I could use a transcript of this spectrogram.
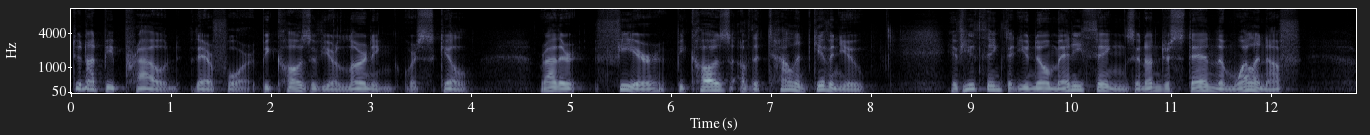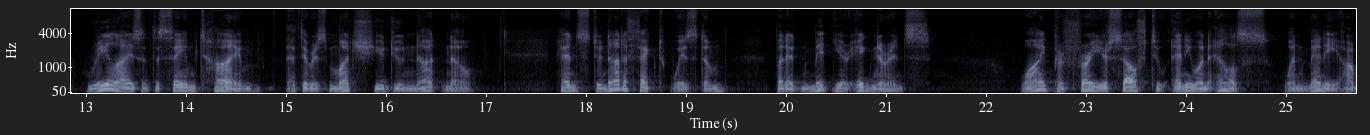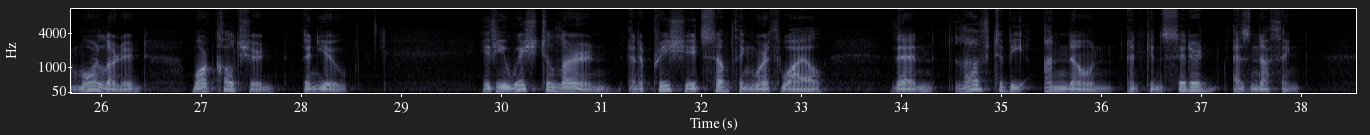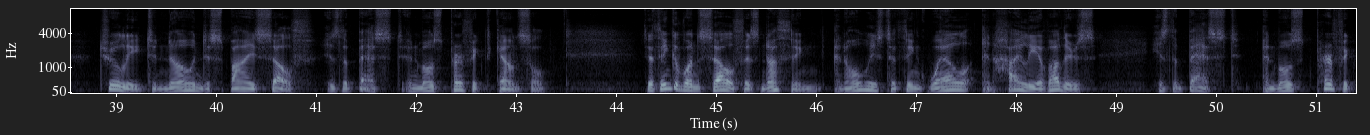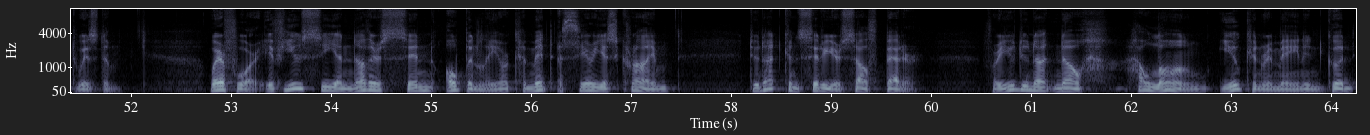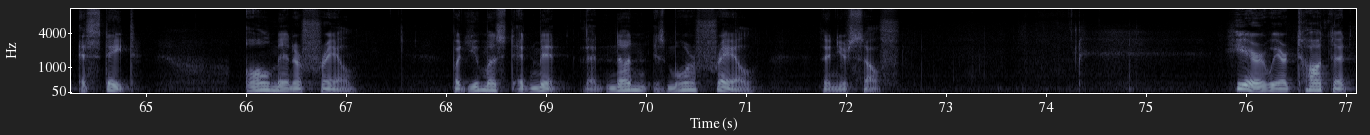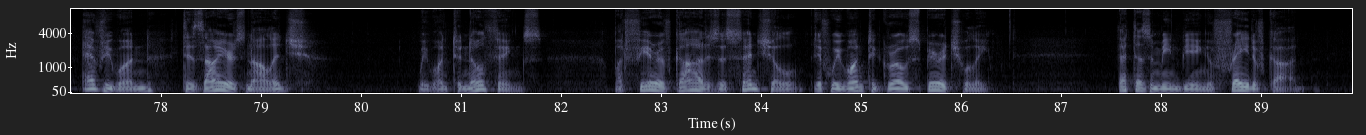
Do not be proud, therefore, because of your learning or skill Rather, fear because of the talent given you. If you think that you know many things and understand them well enough, realize at the same time that there is much you do not know. Hence, do not affect wisdom, but admit your ignorance. Why prefer yourself to anyone else when many are more learned, more cultured than you? If you wish to learn and appreciate something worthwhile, then love to be unknown and considered as nothing. Truly, to know and despise self is the best and most perfect counsel. To think of oneself as nothing, and always to think well and highly of others, is the best and most perfect wisdom. Wherefore, if you see another sin openly or commit a serious crime, do not consider yourself better, for you do not know how long you can remain in good estate. All men are frail, but you must admit that none is more frail than yourself. Here we are taught that everyone desires knowledge. We want to know things, but fear of God is essential if we want to grow spiritually. That doesn't mean being afraid of God.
